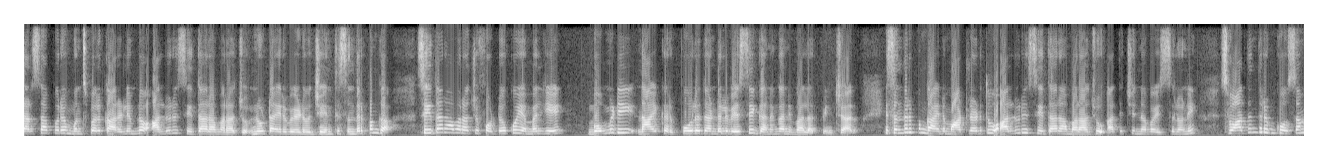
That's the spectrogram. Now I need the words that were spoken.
నర్సాపురం మున్సిపల్ కార్యాలయంలో అల్లూరి సీతారామరాజు నూట ఇరవై ఏడవ జయంతి సందర్భంగా సీతారామరాజు ఫోటోకు ఎమ్మెల్యే బొమ్మిడి నాయకర్ పూలదండలు వేసి ఘనంగా నివాళులర్పించారు. ఈ సందర్భంగా ఆయన మాట్లాడుతూ అల్లూరి సీతారామరాజు అతి చిన్న వయసులోనే స్వాతంత్ర్యం కోసం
